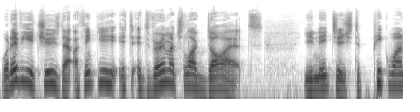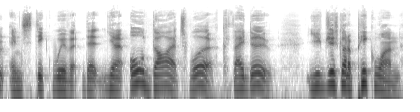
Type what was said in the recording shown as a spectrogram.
whatever you choose. That I think you, it, it's very much like diets. You need to just to pick one and stick with it. That you know, all diets work. They do. You've just got to pick one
